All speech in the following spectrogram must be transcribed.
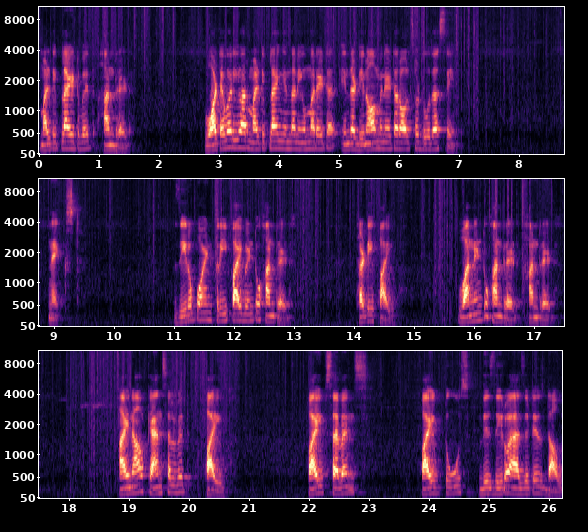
multiply it with 100. Whatever you are multiplying in the numerator, in the denominator also do the same. Next, 0.35 into 100, 35. 1 into 100, 100. I now cancel with 5. 5 sevens, 5 twos, this 0 as it is down.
